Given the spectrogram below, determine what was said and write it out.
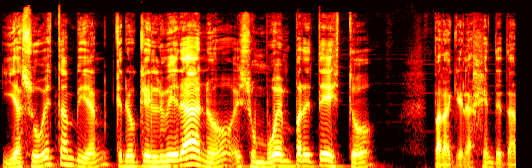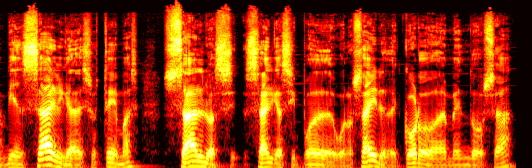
Y a su vez también creo que el verano es un buen pretexto para que la gente también salga de esos temas, salga, salga si puede de Buenos Aires, de Córdoba, de Mendoza,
